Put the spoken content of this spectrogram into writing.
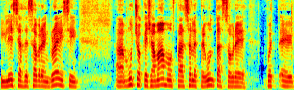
iglesias de Sovereign Grace y a muchos que llamamos para hacerles preguntas sobre eh,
